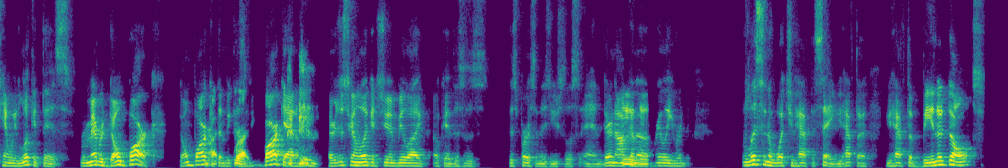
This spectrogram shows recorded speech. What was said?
Can we look at this? Remember, don't bark. Don't bark Right, at them because right. if you bark at them, they're just going to look at you and be like, okay, this is this person is useless, and they're not going to really re- listen to what you have to say. You have to you have to be an adult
